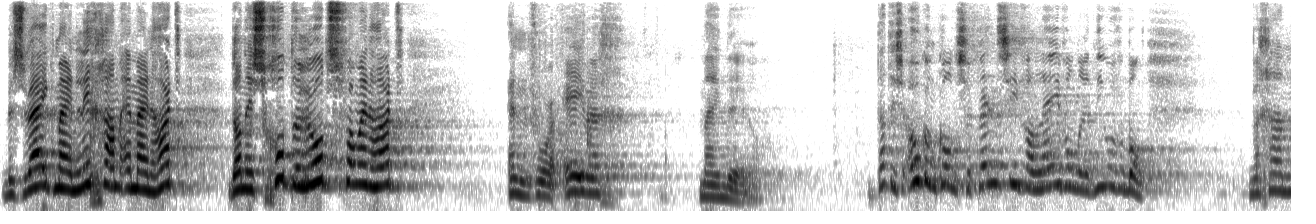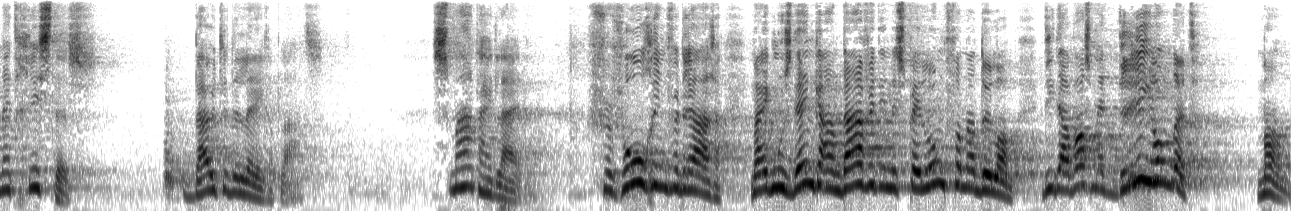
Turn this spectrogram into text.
Bezwijk mijn lichaam en mijn hart, dan is God de rots van mijn hart en voor eeuwig mijn deel. Dat is ook een consequentie van leven onder het nieuwe verbond. We gaan met Christus buiten de lege plaats. Smaadheid lijden. Vervolging verdragen. Maar ik moest denken aan David in de spelonk van Adullam. Die daar was met 300 man.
